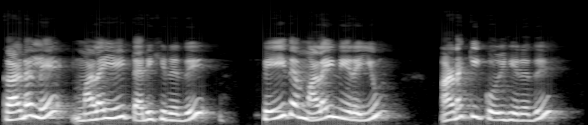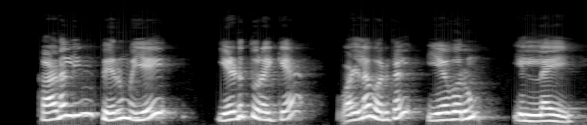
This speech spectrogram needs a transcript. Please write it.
கடலே மழையை தருகிறது. பெய்த மழை நீரையும் அடக்கிக் கொள்கிறது. கடலின் பெருமையை எடுத்துரைக்க வல்லவர்கள் எவரும் இல்லை.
